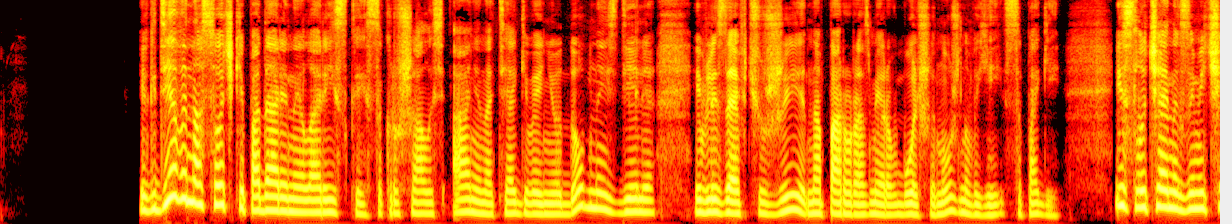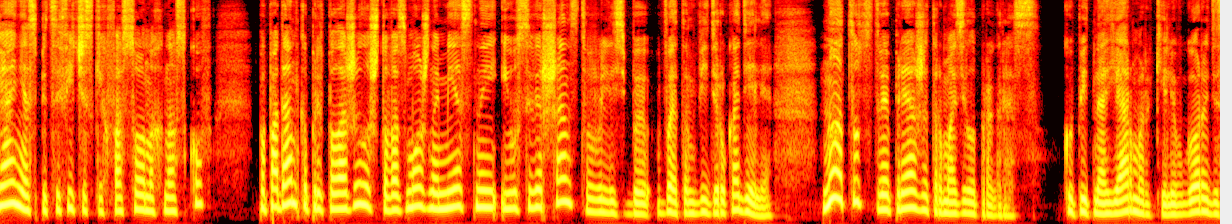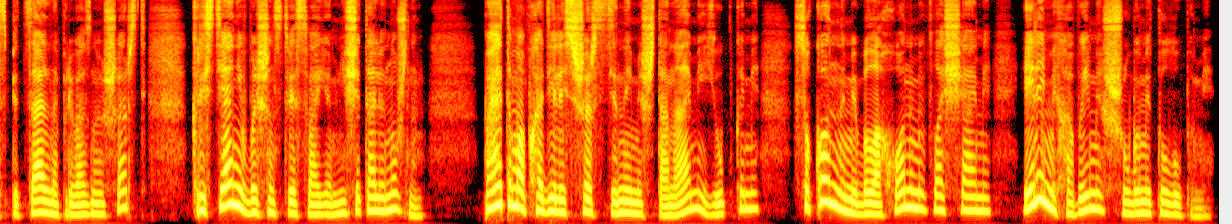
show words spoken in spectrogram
«И где вы носочки, подаренные Лариской?» — сокрушалась Аня, натягивая неудобные изделия и влезая в чужие, на пару размеров больше нужного ей, сапоги. Из случайных замечаний о специфических фасонах носков попаданка предположила, что, возможно, местные и усовершенствовались бы в этом виде рукоделия, но отсутствие пряжи тормозило прогресс. Купить на ярмарке или в городе специально привозную шерсть крестьяне в большинстве своем не считали нужным, поэтому обходились шерстяными штанами, юбками, суконными балахонами, плащами или меховыми шубами-тулупами.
